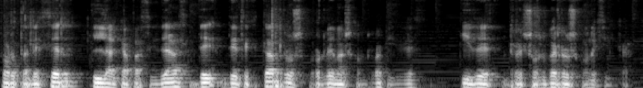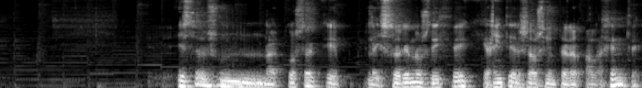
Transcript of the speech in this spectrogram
fortalecer la capacidad de detectar los problemas con rapidez y de resolverlos con eficacia. Esto es una cosa que la historia nos dice que ha interesado siempre a la gente.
